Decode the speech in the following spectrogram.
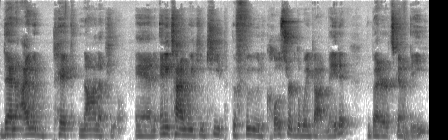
then I would pick non-Apeel. And anytime we can keep the food closer to the way God made it, the better it's going to be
